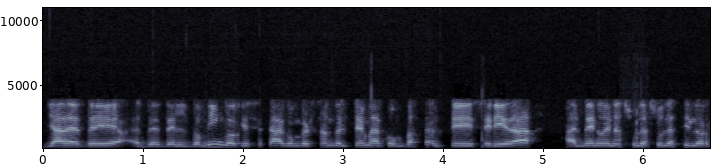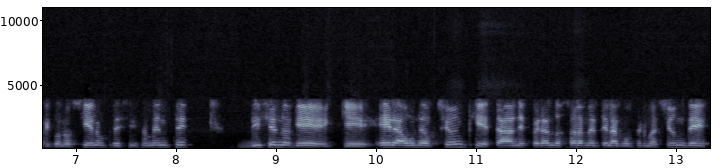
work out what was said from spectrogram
Ya desde, desde el domingo que se estaba conversando el tema con bastante seriedad, al menos en Azul Azul así lo reconocieron precisamente, diciendo que, que era una opción que estaban esperando solamente la confirmación de,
